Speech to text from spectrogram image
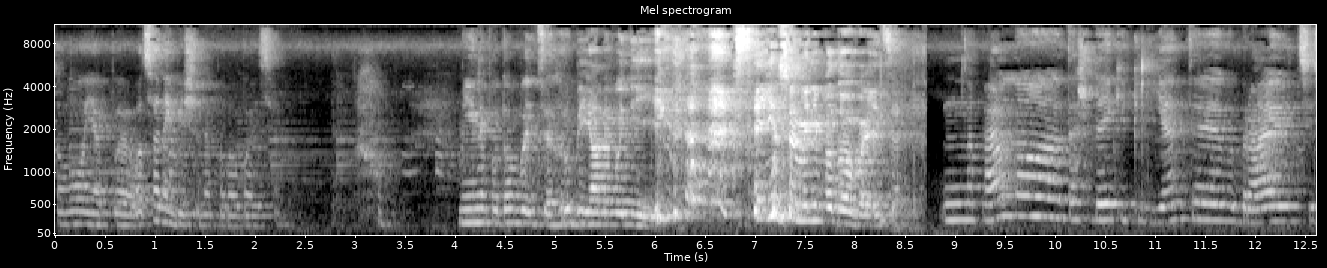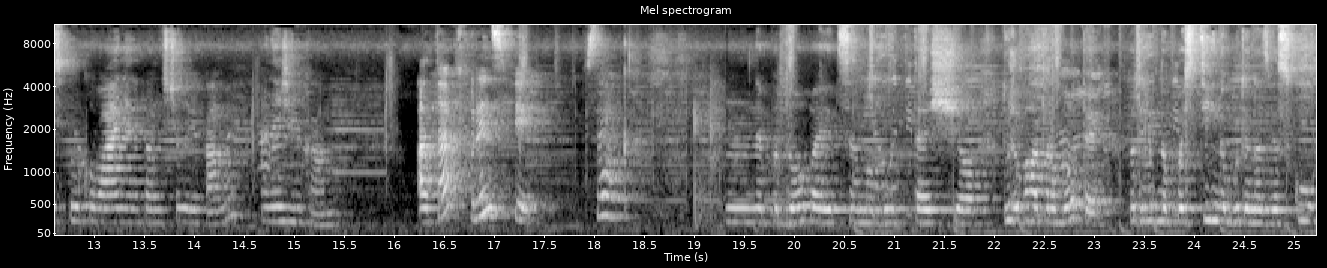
Тому якби оце найбільше не подобається. Мені не подобаються грубіяни водії. Все інше мені подобається. Напевно, те, що деякі клієнти вибирають ці спілкування, напевно, з чоловіками, а не з жінками. А так, в принципі, все ок. Не подобається, мабуть, те, що дуже багато роботи, потрібно постійно бути на зв'язку.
